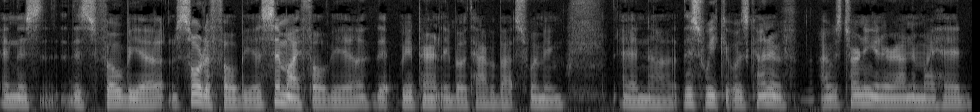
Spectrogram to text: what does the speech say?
and this this phobia, sort of phobia, semi phobia that we apparently both have about swimming. And uh, this week it was kind of I was turning it around in my head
